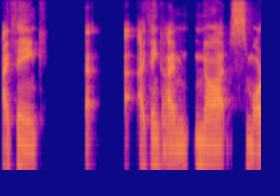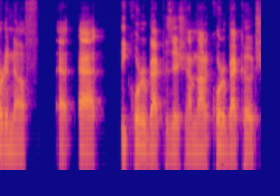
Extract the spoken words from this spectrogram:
I think, uh, I, I think I'm not smart enough at at the quarterback position. I'm not a quarterback coach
